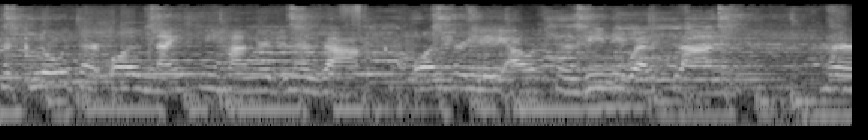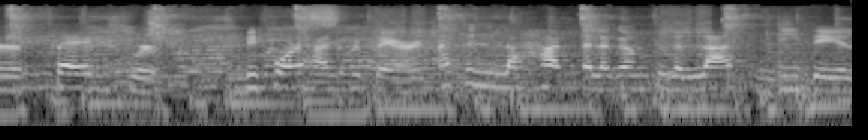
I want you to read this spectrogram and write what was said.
Her clothes are all nicely hangered in a rack. All her layouts are really well planned. Her pegs were beforehand prepared. As in lahat talagang to the last detail.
